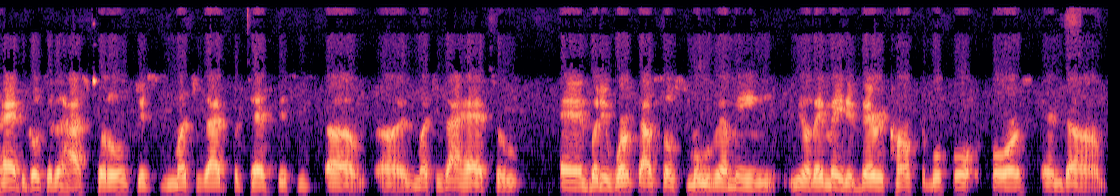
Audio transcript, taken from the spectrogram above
had to go to the hospital just as much as I protest this is um, uh, as much as I had to. And but it worked out so smoothly. I mean, you know, they made it very comfortable for for us, and um,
